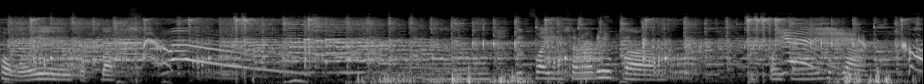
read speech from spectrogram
Ôi, cục bạc ไฟชนะเรียกว่าไฟชนะทุกอย่าง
